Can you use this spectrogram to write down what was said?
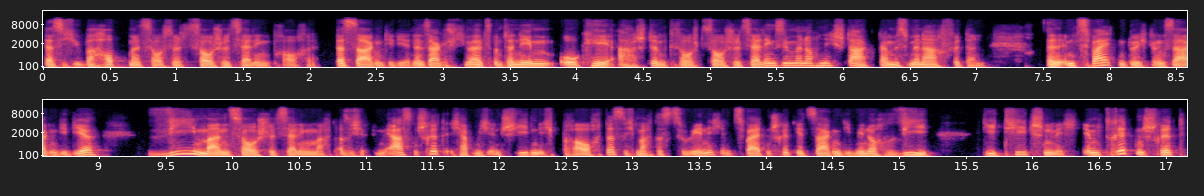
dass ich überhaupt mal Social, Selling brauche. Das sagen die dir. Dann sage ich mir als Unternehmen, okay, ah, stimmt, Social Selling sind wir noch nicht stark, da müssen wir nachfüttern. Dann im zweiten Durchgang sagen die dir, wie man Social Selling macht. Also ich, im ersten Schritt, ich habe mich entschieden, ich brauche das, ich mache das zu wenig. Im zweiten Schritt, jetzt sagen die mir noch wie. Die teachen mich. Im dritten Schritt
